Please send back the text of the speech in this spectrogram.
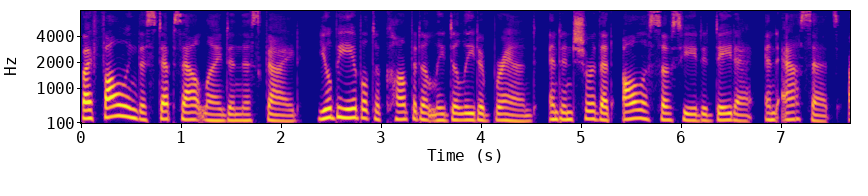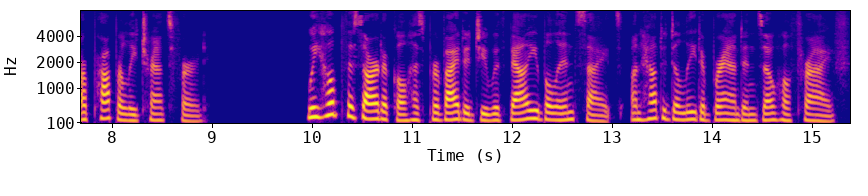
By following the steps outlined in this guide, you'll be able to confidently delete a brand and ensure that all associated data and assets are properly transferred. We hope this article has provided you with valuable insights on how to delete a brand in Zoho Thrive.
